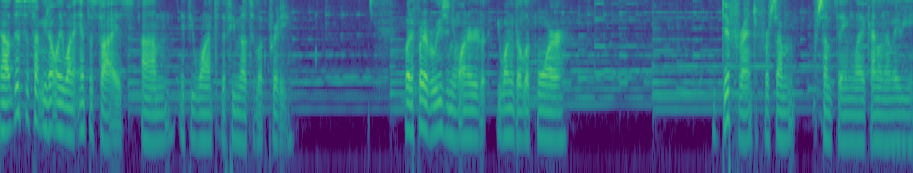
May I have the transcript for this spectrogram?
Now this is something you don't really want to emphasize um, if you want the female to look pretty. But if for whatever reason you wanted you wanted to look more different for some something like I don't know maybe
